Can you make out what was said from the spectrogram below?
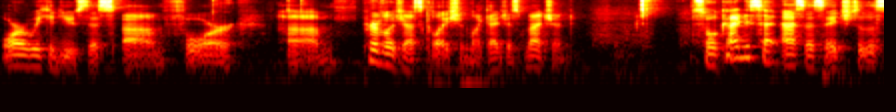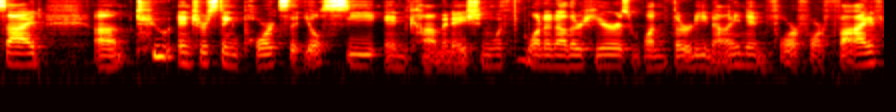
or we could use this um, for um, privilege escalation like I just mentioned. So we'll kind of set SSH to the side. Um, two interesting ports that you'll see in combination with one another here is 139 and 445.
